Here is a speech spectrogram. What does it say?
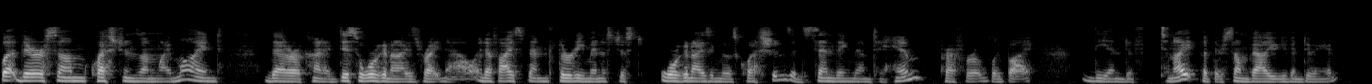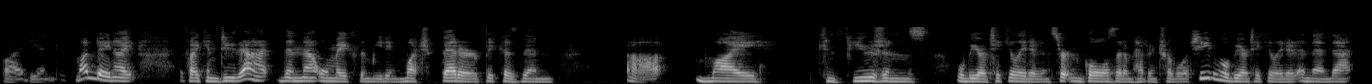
but there are some questions on my mind that are kind of disorganized right now. And if I spend 30 minutes just organizing those questions and sending them to him, preferably by the end of tonight, but there's some value even doing it by the end of Monday night. If I can do that, then that will make the meeting much better because then uh, my confusions will be articulated and certain goals that I'm having trouble achieving will be articulated and then that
